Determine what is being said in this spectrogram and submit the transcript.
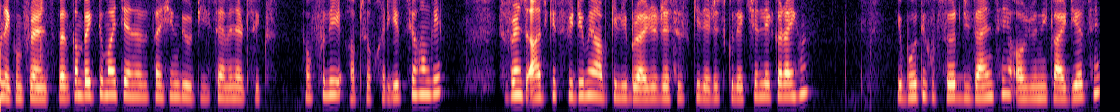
वालेकुम friends, welcome back to my channel fashion beauty seven eight six. Hopefully आप सब खरीद से होंगे। सो so फ्रेंड्स आज की इस वीडियो में आपके लिए ब्राइडल ड्रेसेस की लेटेस्ट कलेक्शन लेकर आई हूँ। ये बहुत ही खूबसूरत डिज़ाइंस हैं और यूनिक आइडियाज़ हैं।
